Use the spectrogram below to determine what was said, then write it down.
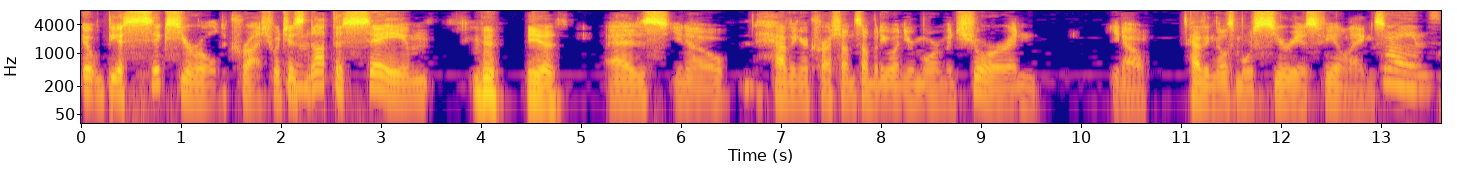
it would be a six-year-old crush, which is Mm. not the same yes. as you know having a crush on somebody when you're more mature and you know having those more serious feelings. James,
